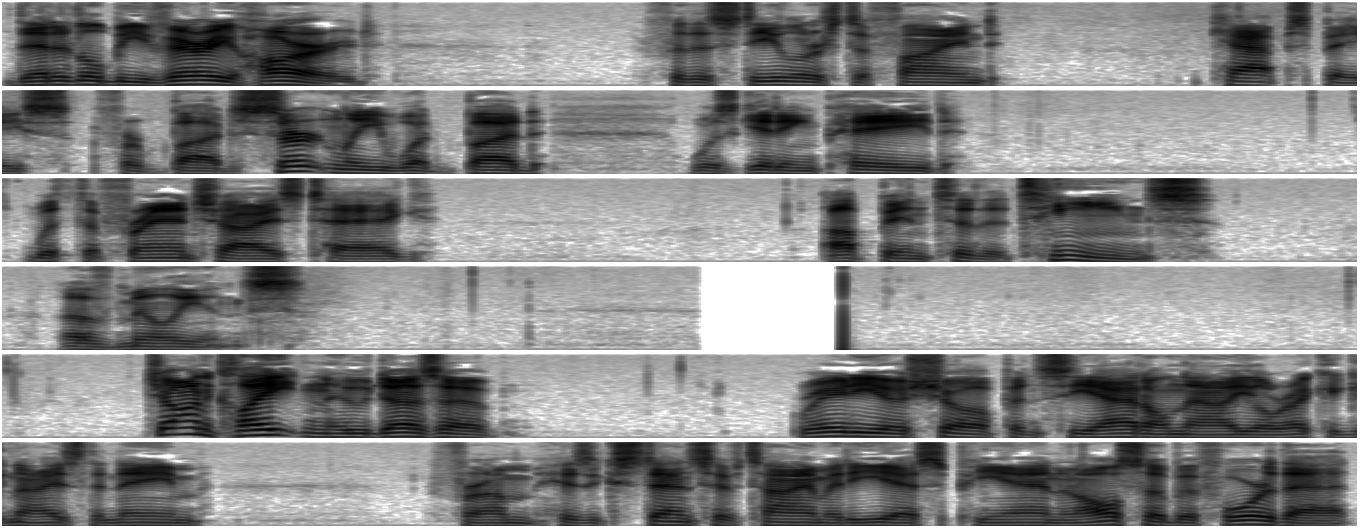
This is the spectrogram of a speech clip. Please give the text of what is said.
that it'll be very hard for the Steelers to find cap space for Bud. Certainly what Bud was getting paid with the franchise tag up into the teens of millions. John Clayton, who does a radio show up in Seattle now. You'll recognize the name from his extensive time at ESPN. And also before that,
